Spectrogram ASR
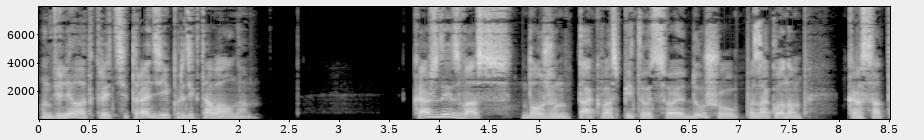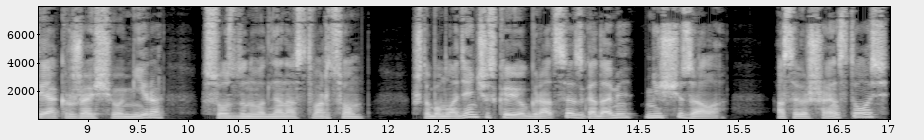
он велел открыть тетради и продиктовал нам. Каждый из вас должен так воспитывать свою душу по законам красоты окружающего мира, созданного для нас Творцом, чтобы младенческая ее грация с годами не исчезала, а совершенствовалась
